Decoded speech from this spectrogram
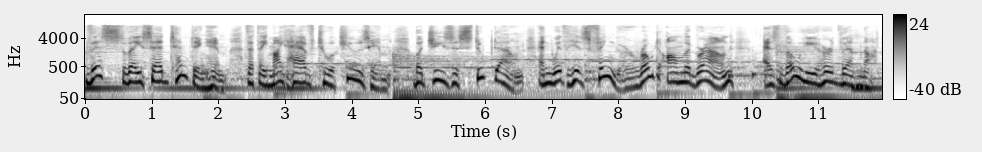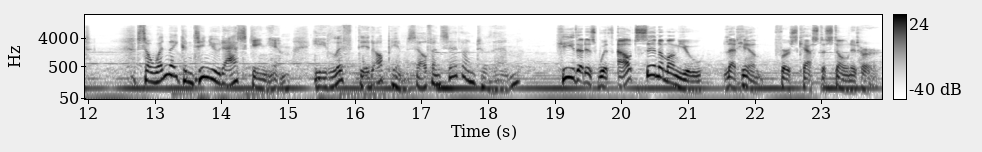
This they said, tempting him, that they might have to accuse him. But Jesus stooped down, and with his finger wrote on the ground, as though he heard them not. So when they continued asking him, he lifted up himself and said unto them, He that is without sin among you, let him first cast a stone at her.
